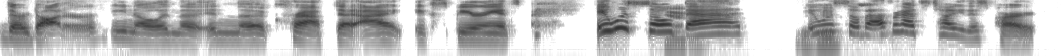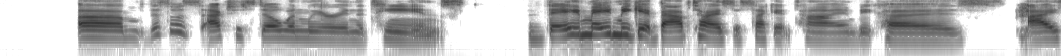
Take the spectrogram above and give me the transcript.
their daughter, you know, in the in the crap that I experienced. It was so Yeah. bad. It Mhm. was so bad. I forgot to tell you this part. Um, this was actually still when we were in the teens. They made me get baptized a second time because I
